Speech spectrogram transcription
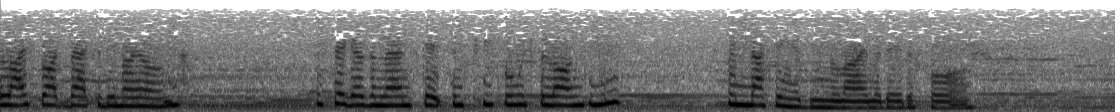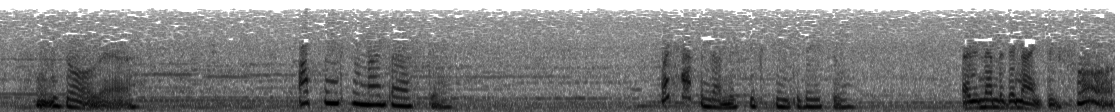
A life brought back to be my own. Figures and landscapes and people which belonged to me when nothing had been mine the day before. It was all there. Up until my birthday. What happened on the 16th of April? I remember the night before.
